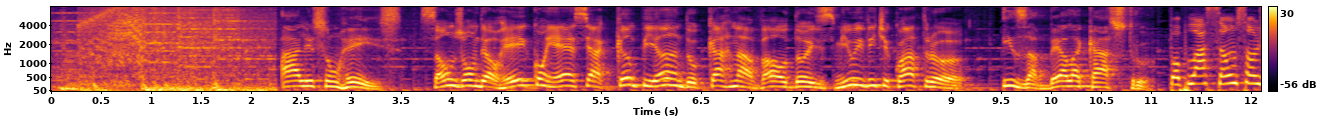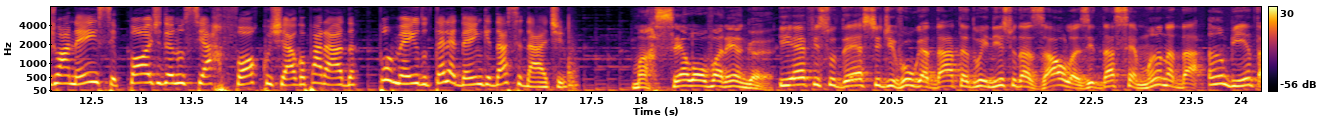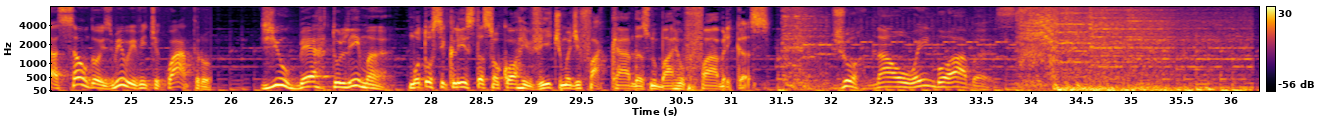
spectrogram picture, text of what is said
Alisson Reis. São João Del Rei conhece a campeã do Carnaval 2024. Isabela Castro. População são joanense pode denunciar focos de água parada por meio do teledengue da cidade. Marcelo Alvarenga. IF Sudeste divulga a data do início das aulas e da Semana da Ambientação 2024. Gilberto Lima. Motociclista socorre vítima de facadas no bairro Fábricas. Jornal em Boabas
